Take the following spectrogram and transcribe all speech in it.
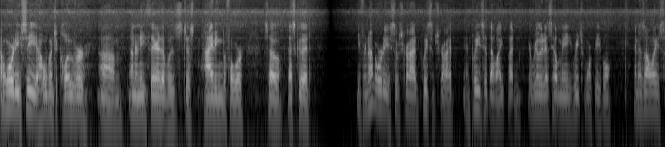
I already see a whole bunch of clover um, underneath there that was just hiding before, so that's good. If you're not already subscribed, please subscribe and please hit that like button. It really does help me reach more people. And as always,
